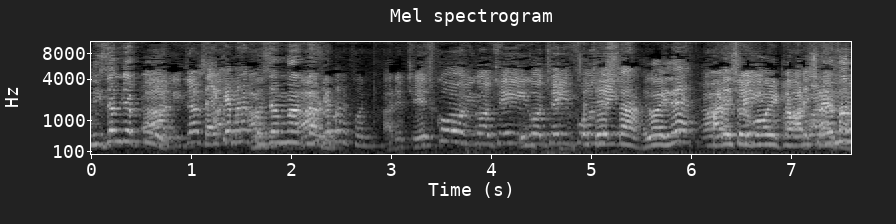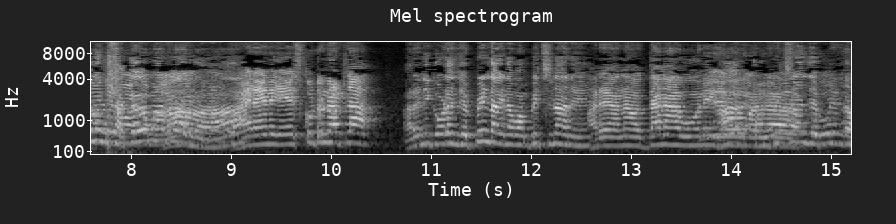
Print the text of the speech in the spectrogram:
నిజం చెప్పు. నిజం. మాట్లాడు. అరే చేసుకో ఇగో చెయ్యి ఇగో చేస్తా. ఇగో ఇదే. పడేసుడు ఇట్లా పడేసుడు. చక్కగా మాట్లాడరా? ఆయన ఆయన చేసుకుంటున్నా అట్లా అరే నీకు కూడా చెప్పిండు ఆయన పంపించినా అని? అరే అన్న వద్దానా ఓనే? ఆ, పంపించినా అని చెప్పిండా?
